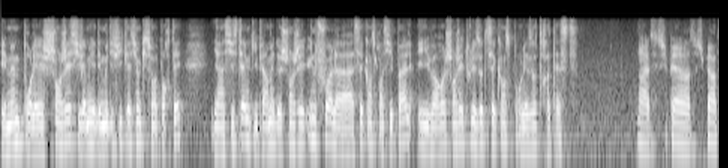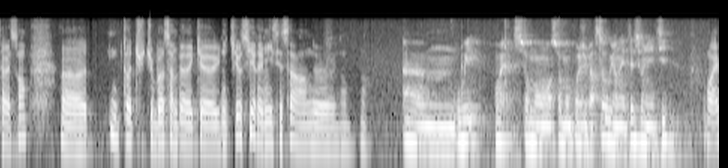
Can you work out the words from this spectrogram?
et même pour les changer, si jamais il y a des modifications qui sont apportées, il y a un système qui permet de changer une fois la séquence principale et il va rechanger toutes les autres séquences pour les autres tests. Ouais, c'est super, super intéressant. Euh, toi, tu, bosses un peu avec euh, Unity aussi, Rémi, c'est ça hein, euh, Oui, ouais, sur mon, sur mon projet perso, oui, on était sur Unity. Ouais.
